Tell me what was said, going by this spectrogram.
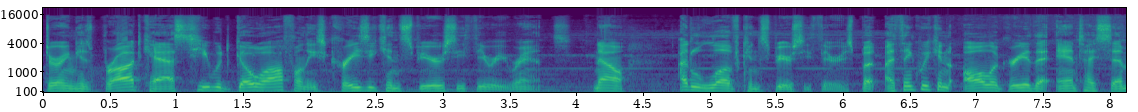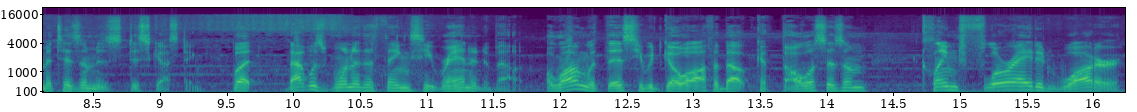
During his broadcasts, he would go off on these crazy conspiracy theory rants. Now, I love conspiracy theories, but I think we can all agree that anti Semitism is disgusting. But that was one of the things he ranted about. Along with this, he would go off about Catholicism, claimed fluoridated water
